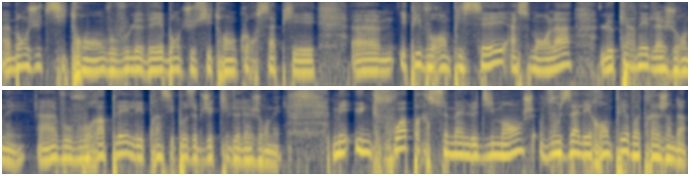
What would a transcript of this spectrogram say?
un bon jus de citron, vous vous levez, bon jus de citron, course à pied, euh, et puis vous remplissez à ce moment-là le carnet de la journée. hein, vous vous rappelez les principaux objectifs de la journée. Mais une fois par semaine, le dimanche, vous allez remplir votre agenda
